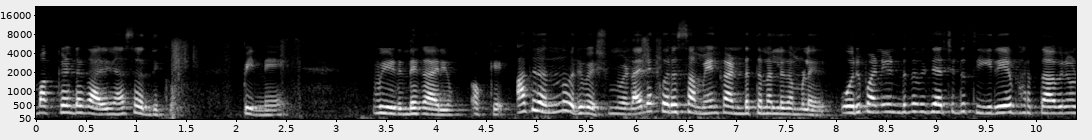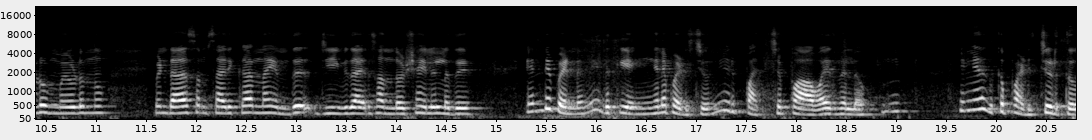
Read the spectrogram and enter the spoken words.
മക്കളുടെ കാര്യം ഞാൻ ശ്രദ്ധിക്കും. പിന്നെ വീടിന്റെ കാര്യം ഒക്കെ. അതിലൊന്നും ഒരു വിഷമം വേണ്ട. അതിനൊക്കെ ഒരു സമയം കണ്ടെത്തണമല്ലേ നമ്മൾ ഒരു പണി ഉണ്ടെന്ന് വിചാരിച്ചിട്ട് തീരെ ഭർത്താവിനോടും ഉമ്മയോടൊന്നും മിണ്ടാതെ സംസാരിക്കാൻ എന്നാൽ എന്ത് ജീവിതമായിരുന്നു അതിലുള്ളത്? എന്റെ പെണ്ണ് നീ ഇതൊക്കെ എങ്ങനെ പഠിച്ചു? നീ ഒരു പച്ച പാവായിരുന്നല്ലോ. എങ്ങനെ ഇതൊക്കെ പഠിച്ചെടുത്തു?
